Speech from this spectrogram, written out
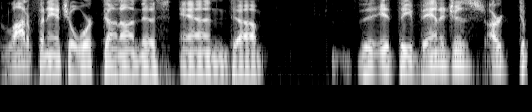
a lot of financial work done on this, and um, the it, the advantages are de-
